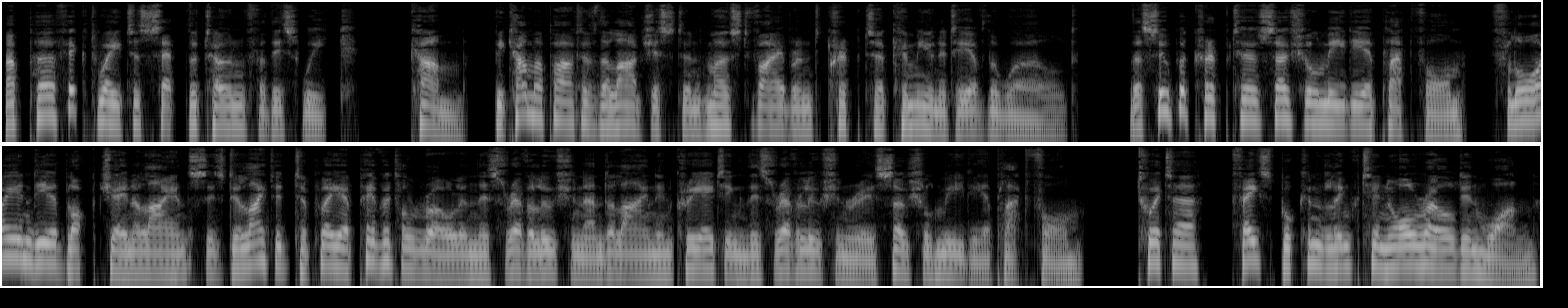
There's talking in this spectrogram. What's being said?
A perfect way to set the tone for this week. Come, become a part of the largest and most vibrant crypto community of the world. The Super Crypto social media platform, Floyx India Blockchain Alliance is delighted to play a pivotal role in this revolution and align in creating this revolutionary social media platform. Twitter, Facebook and LinkedIn all rolled in one,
